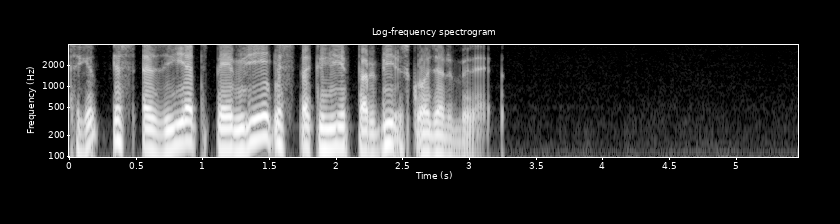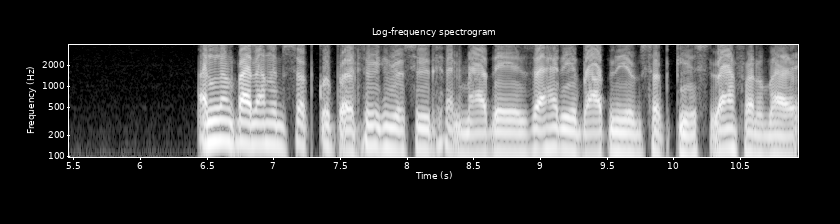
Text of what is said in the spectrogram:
ठीक है, इस अजियत पे भी, इस तकलीफ़ पर भी इसको अजर मिलेगा अल्लाह ताला हम सबको तौफीक नसीब फरमा दे, ज़ाहिर बात में हम सबकी इस्लाह फरमाए।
